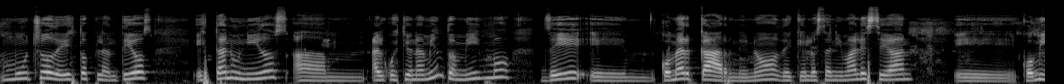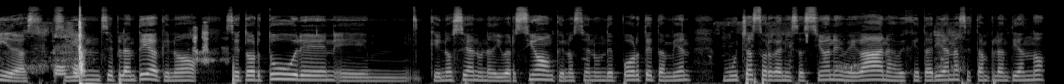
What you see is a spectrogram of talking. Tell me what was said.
muchos de estos planteos están unidos a, mm, al cuestionamiento mismo de eh, comer carne, ¿no? De que los animales sean eh, comidas. Si bien se plantea que no se torturen, eh, que no sean una diversión, que no sean un deporte, también muchas organizaciones veganas, vegetarianas están planteando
